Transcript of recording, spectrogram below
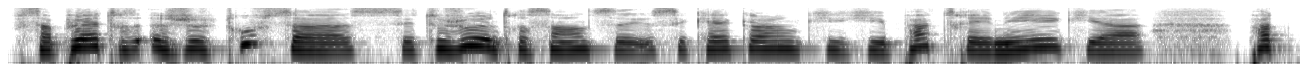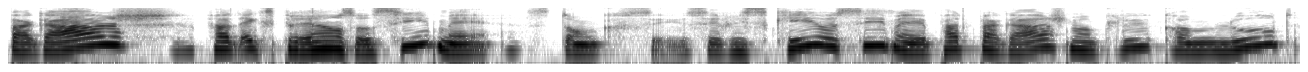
ça peut être, je trouve ça, c'est toujours intéressant. C'est quelqu'un qui qui est pas traîné, qui a pas de bagage, pas d'expérience aussi, mais donc c'est risqué aussi, mais pas de bagage non plus comme lourde,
